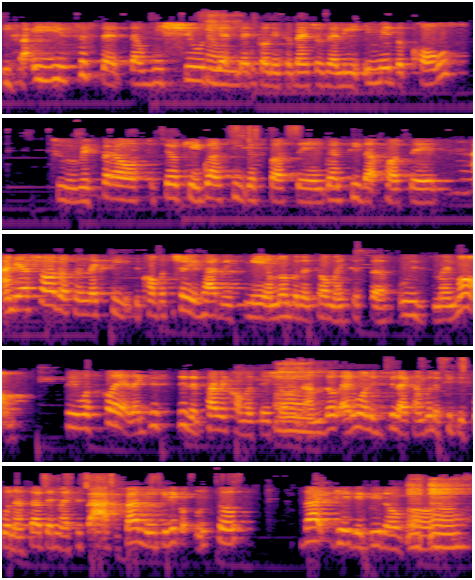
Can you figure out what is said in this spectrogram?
If he insisted that we should get medical interventions early, he made the calls to refer to say, okay, go and see this person, go and see that person. And they assured us, and like, see, the conversation you've had with me, I'm not going to tell my sister, who is my mom. So it was clear, like, this, this is a private conversation. I'm not, I don't want it to feel like I'm going to pick the phone and start telling my sister, ah, sister, can you go-" so that gave a bit of um, Mm.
